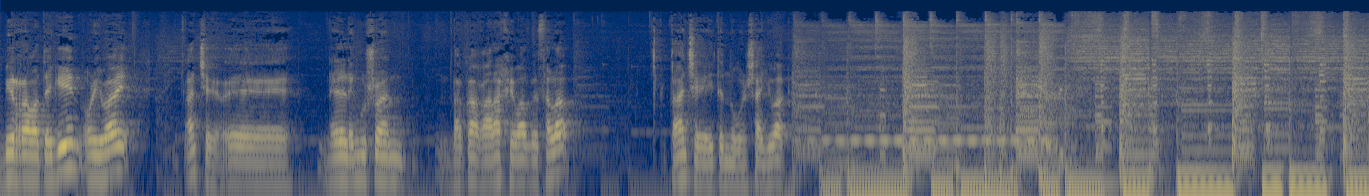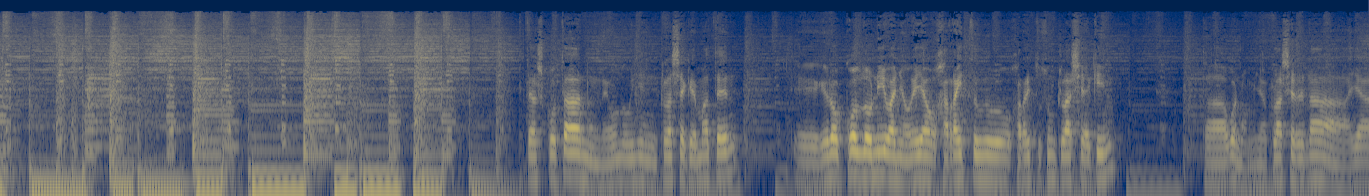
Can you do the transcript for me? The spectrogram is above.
birra batekin, hori bai, antxe, e, nire lengusoen dauka garaje bat bezala, eta antxe egiten duen saioak. Eta askotan, egon ginen klasek ematen, e, gero koldo ni baino gehiago jarraitu, jarraitu zuen klaseekin, eta, bueno, minio klaserena, ja,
